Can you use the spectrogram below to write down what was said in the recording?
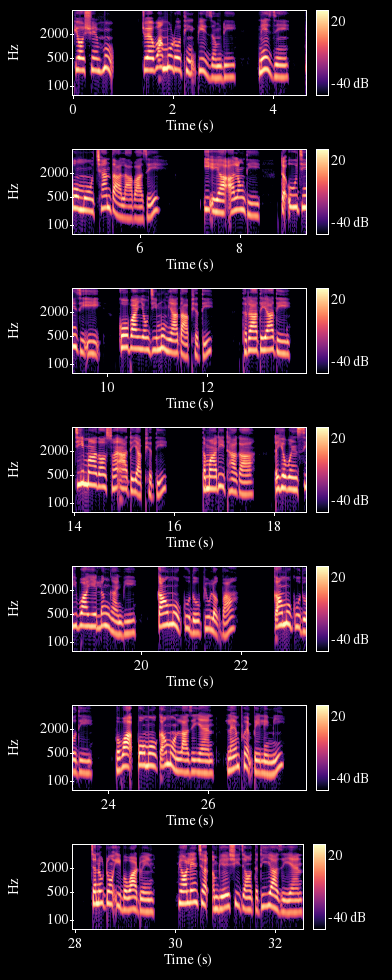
ပျော်ရွှင်မှုကြွယ်ဝမှုတို့ထင်ပြည့်စုံသည်နေ့စဉ်ပုံမချမ်းသာလာပါစေဤအရာအလုံးသည်တဦးချင်းစီဤကိုယ်ပိုင်ယုံကြည်မှုများသာဖြစ်သည်တရားတရားသည် ကြီးမားသောစွမ်းအားတရားဖြစ်သည်တမာတိထားကတရားဝင်စည်းပွားရေးလုပ်ငန်းပြီး ကောင်းမှုကုသိုလ်ပြုလုပ်ပါ ကောင်းမှုကုသိုလ်သည် ဘဝပိုမိုကောင်းမွန်လာစေရန်လမ်းဖွင့်ပေးလိမ့်မည်ကျွန်ုပ်တို့ဤဘဝတွင် မျောလင်းချက်အမြဲရှိကြောင်းတတိယစေရန်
